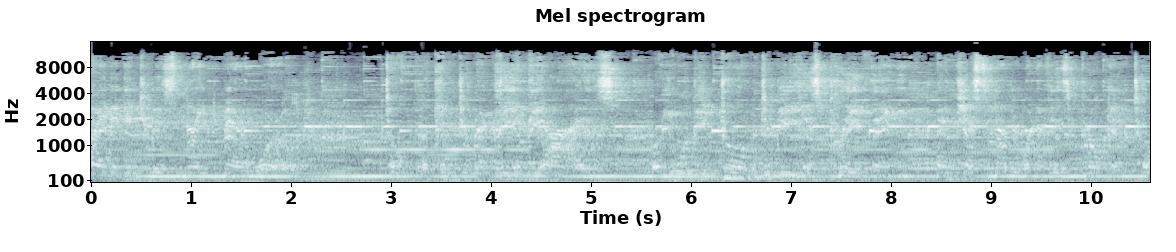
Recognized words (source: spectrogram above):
invited into his nightmare world. Don't look him directly in the eyes, or you will be doomed to be his plaything and just another one of his broken toys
